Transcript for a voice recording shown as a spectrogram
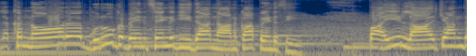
ਲਖਨੌਰ ਗੁਰੂ ਗੋਬਿੰਦ ਸਿੰਘ ਜੀ ਦਾ ਨਾਨਕਾ ਪਿੰਡ ਸੀ। ਭਾਈ ਲਾਲ ਚੰਦ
